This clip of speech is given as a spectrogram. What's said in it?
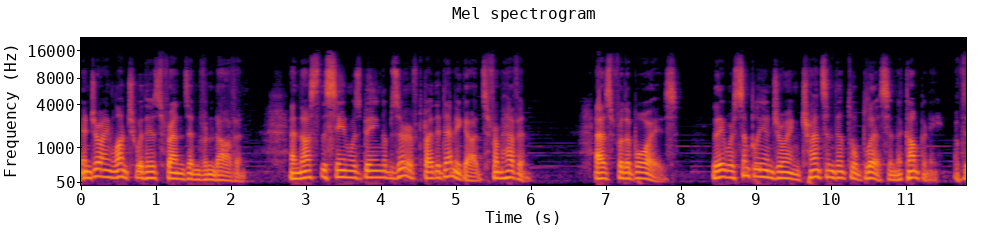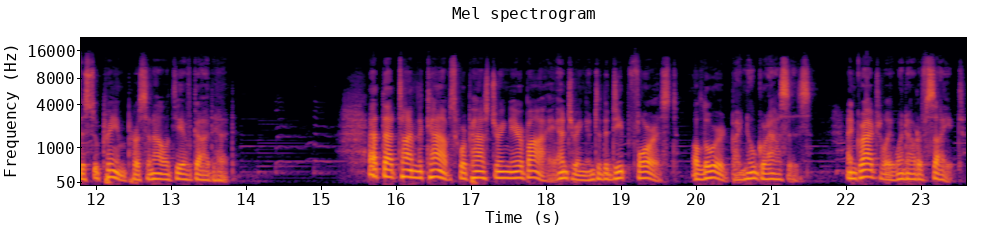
enjoying lunch with his friends in Vrindavan, and thus the scene was being observed by the demigods from heaven. As for the boys, they were simply enjoying transcendental bliss in the company of the Supreme Personality of Godhead. At that time, the calves were pasturing nearby, entering into the deep forest, allured by new grasses, and gradually went out of sight.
